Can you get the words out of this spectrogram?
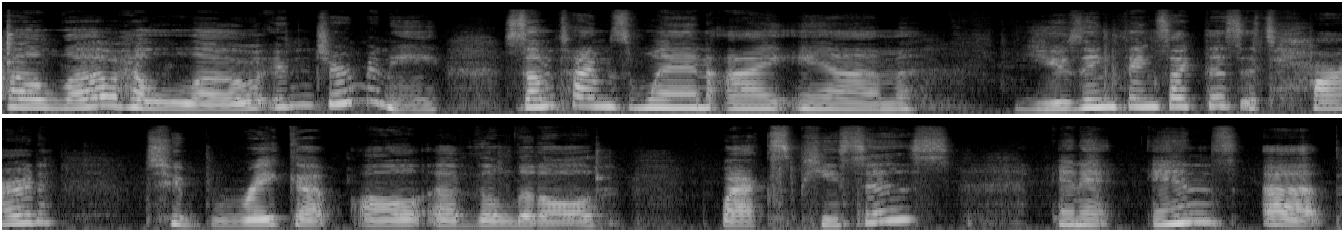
hello, hello in Germany, sometimes when I am using things like this, it's hard to break up all of the little wax pieces and it ends up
